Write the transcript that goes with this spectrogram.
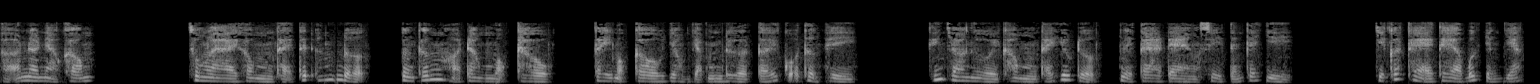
ở nơi nào không? Xuân Lai không thể thích ứng được, phương thức hỏi trong một câu, tay một câu dòng dập đưa tới của Thường Hy, khiến cho người không thể hiểu được người ta đang suy tính cái gì. Chỉ có thể theo bước dẫn dắt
